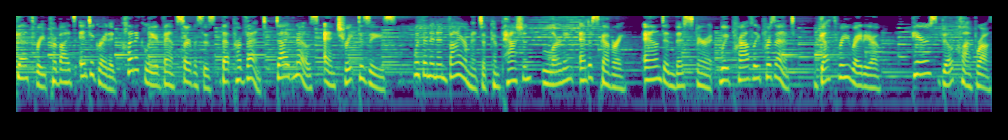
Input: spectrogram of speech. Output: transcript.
Guthrie provides integrated, clinically advanced services that prevent, diagnose, and treat disease within an environment of compassion, learning, and discovery. And in this spirit, we proudly present Guthrie Radio. Here's Bill Klaproth.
